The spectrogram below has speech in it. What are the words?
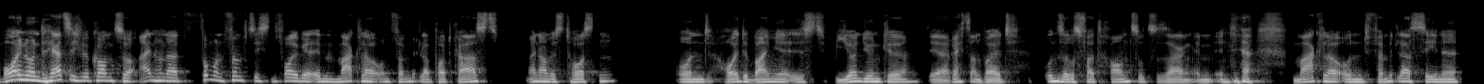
Moin und herzlich willkommen zur 155. Folge im Makler- und Vermittler-Podcast. Mein Name ist Thorsten und heute bei mir ist Björn Jünke, der Rechtsanwalt unseres Vertrauens sozusagen in, in der Makler- und Vermittlerszene.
